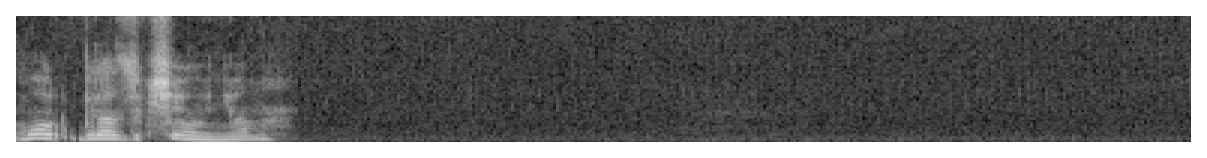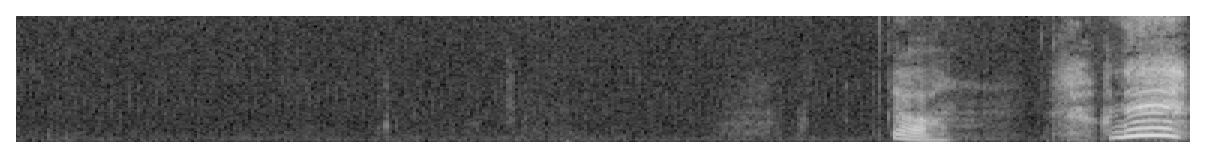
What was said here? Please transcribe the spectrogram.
Mor birazcık şey oynuyor ama. Ya. Ne?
